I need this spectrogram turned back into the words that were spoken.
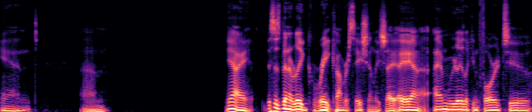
And um, yeah, I, this has been a really great conversation, Alicia. I, I, am really looking forward to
